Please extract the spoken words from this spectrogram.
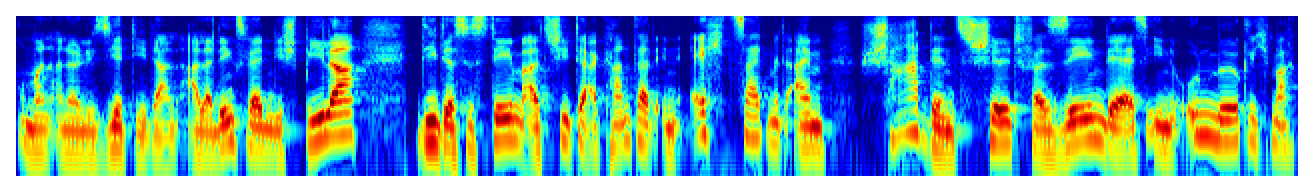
und man analysiert die dann. Allerdings werden die Spieler, die das System als Cheater erkannt hat, in Echtzeit mit einem Schadensschild versehen, der es ihnen unmöglich macht,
